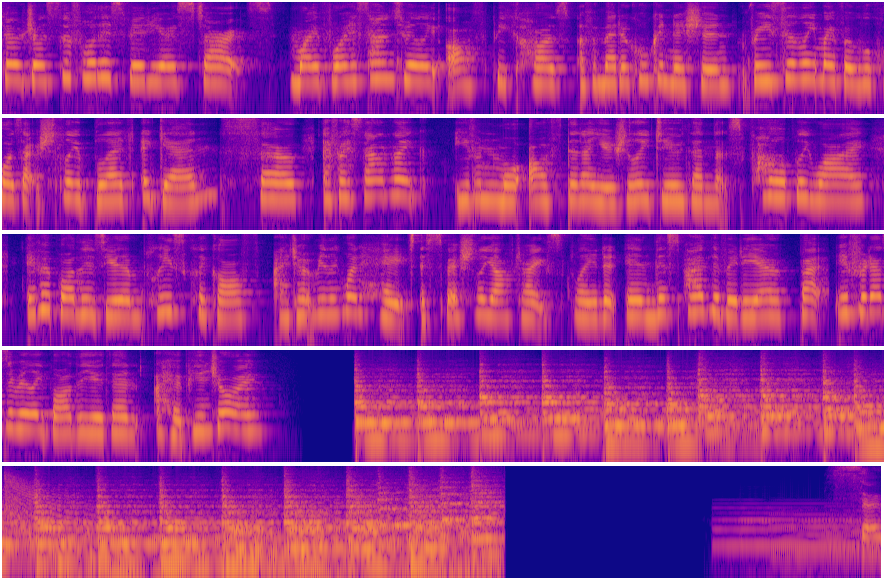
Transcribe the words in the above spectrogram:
So just before this video starts, my voice sounds really off because of a medical condition. Recently my vocal cords actually bled again, so if I sound like even more off than I usually do, then that's probably why. If it bothers you, then please click off. I don't really want hate, especially after I explained it in this part of the video, but if it doesn't really bother you, then I hope you enjoy.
